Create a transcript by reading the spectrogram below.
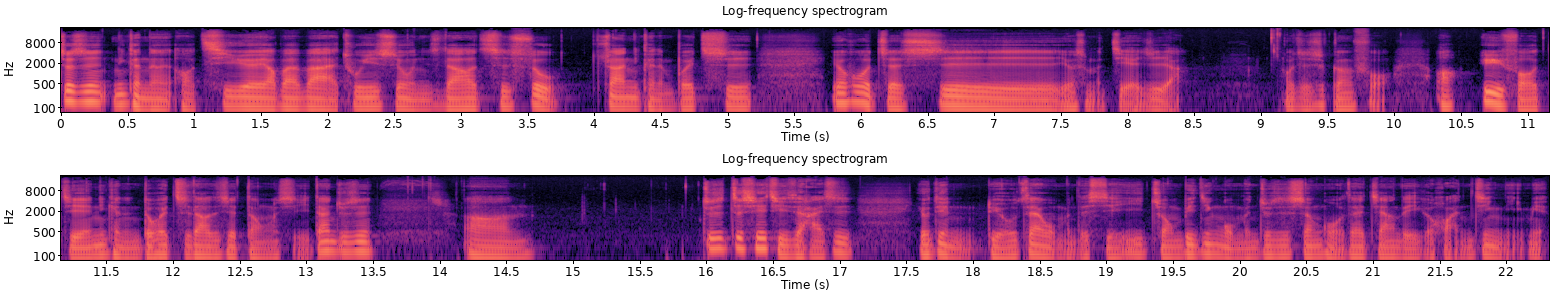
就是你可能哦，七月要拜拜，初一十五你知道要吃素，虽然你可能不会吃，又或者是有什么节日啊，或者是跟佛哦，浴佛节，你可能都会知道这些东西。但就是，嗯，就是这些其实还是有点留在我们的协议中，毕竟我们就是生活在这样的一个环境里面。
